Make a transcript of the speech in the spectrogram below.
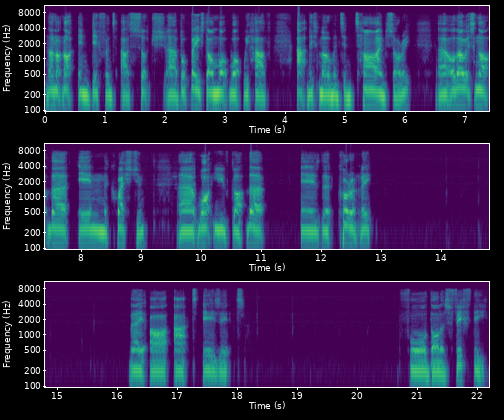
No, not not indifferent as such, uh, but based on what what we have at this moment in time. Sorry, uh, although it's not there in the question, uh, what you've got there is that currently they are at is it four dollars fifty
